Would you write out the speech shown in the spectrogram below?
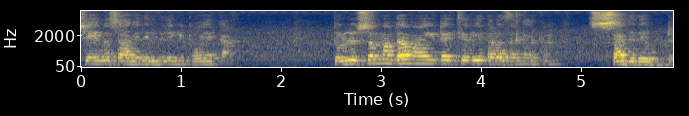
ചെയ്യുന്ന സാഹചര്യത്തിലേക്ക് പോയേക്കാം. തൊഴിൽ സംബന്ധമായിട്ട് ചെറിയ തടസ്സങ്ങൾക്കും സാധ്യതയുണ്ട്.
